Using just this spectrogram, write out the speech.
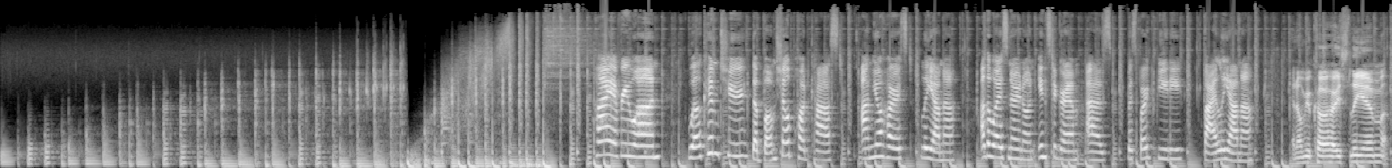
Hi, everyone. Welcome to the Bombshell Podcast. I'm your host, Liana, otherwise known on Instagram as Bespoke Beauty by Liana. And I'm your co host, Liam,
